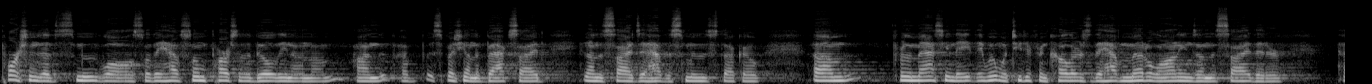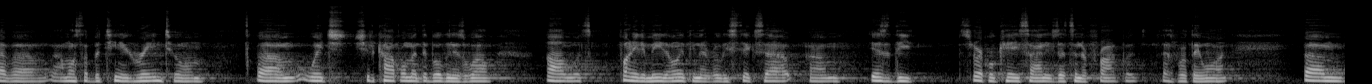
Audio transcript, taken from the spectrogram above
portions of smooth walls, so they have some parts of the building on, um, on uh, especially on the back side and on the sides that have the smooth stucco. Um, for the massing, they, they went with two different colors. They have metal awnings on the side that are have a, almost a patina green to them, um, which should complement the building as well. Um, what's funny to me, the only thing that really sticks out um, is the Circle K signage that's in the front, but that's what they want. Um,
